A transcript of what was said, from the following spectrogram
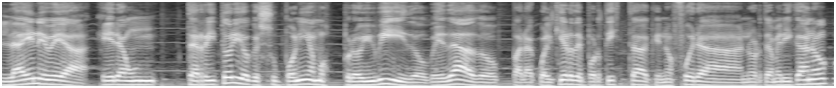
la NBA era un territorio que suponíamos prohibido, vedado para cualquier deportista que no fuera norteamericano,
